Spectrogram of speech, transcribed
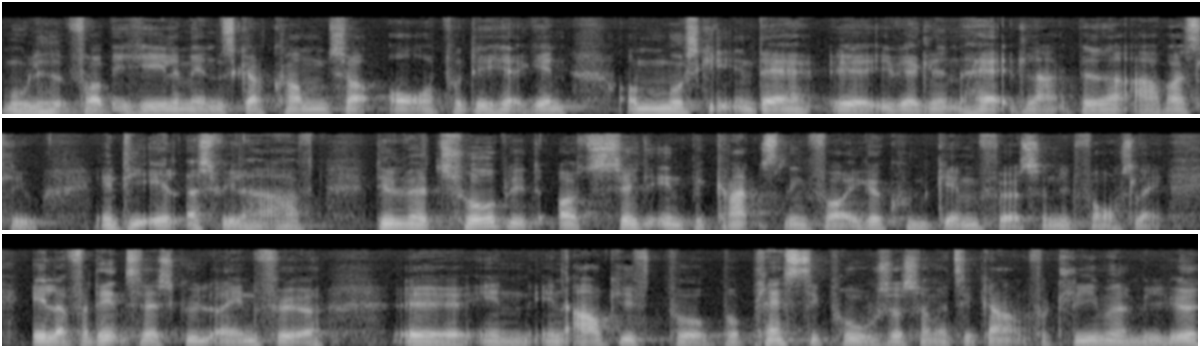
mulighed for at blive hele mennesker, komme så over på det her igen, og måske endda øh, i virkeligheden have et langt bedre arbejdsliv, end de ellers ville have haft. Det ville være tåbeligt at sætte en begrænsning for ikke at kunne gennemføre sådan et forslag, eller for den sags skyld at indføre øh, en, en afgift på, på plastikposer, som er til gavn for klima og miljø.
